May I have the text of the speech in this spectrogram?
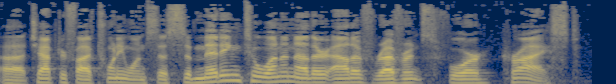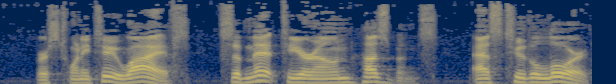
uh, chapter 5, 21 says, Submitting to one another out of reverence for Christ. Verse 22, Wives, submit to your own husbands, as to the Lord.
